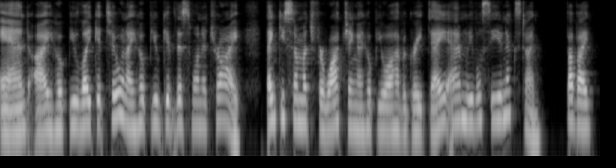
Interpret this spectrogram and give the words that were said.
And I hope you like it too. And I hope you give this one a try. Thank you so much for watching. I hope you all have a great day. And we will see you next time. Bye bye.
